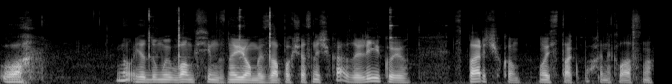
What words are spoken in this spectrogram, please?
О! Ну, я думаю, вам всім знайомий запах часничка з олійкою, з перчиком. Ось так пахне класно.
